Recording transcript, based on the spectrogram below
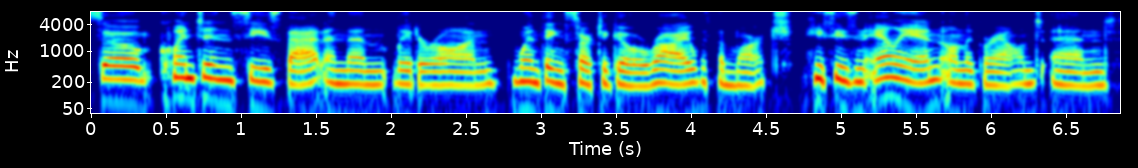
So Quentin sees that, and then later on, when things start to go awry with the march, he sees an alien on the ground and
